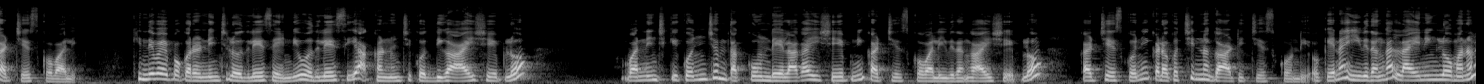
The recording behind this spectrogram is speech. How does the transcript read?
కట్ చేసుకోవాలి. కింది వైపు ఒక రెండించులు వదిలేసేయండి. వదిలేసి అక్కడ నుంచి కొద్దిగా ఐ షేప్లో వన్ ఇంచ్కి కొంచెం తక్కువ ఉండేలాగా ఈ షేప్ని కట్ చేసుకోవాలి. ఈ విధంగా ఐ షేప్లో కట్ చేసుకొని ఇక్కడ ఒక చిన్న ఘాట్ ఇచ్చేసుకోండి. ఓకేనా? ఈ విధంగా లైనింగ్లో మనం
